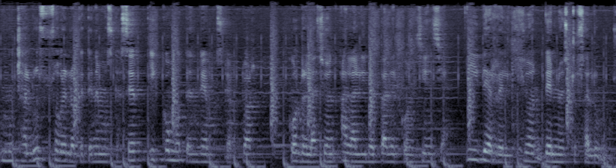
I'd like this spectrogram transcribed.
mucha luz sobre lo que tenemos que hacer y cómo tendríamos que actuar con relación a la libertad de conciencia y de religión de nuestros alumnos.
